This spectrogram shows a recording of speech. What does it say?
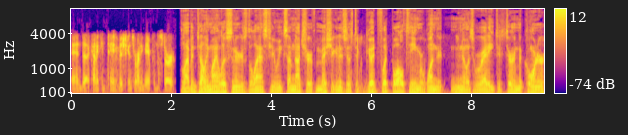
and uh, kind of contain Michigan's running game from the start. Well, I've been telling my listeners the last few weeks I'm not sure if Michigan is just a good football team or one that you know is ready to turn the corner,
